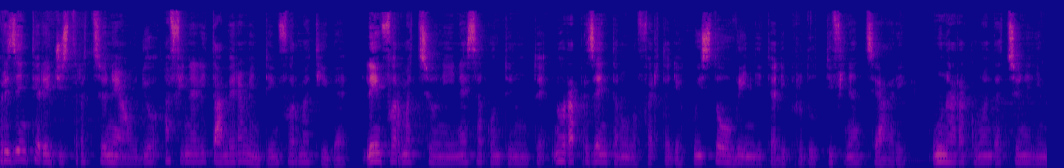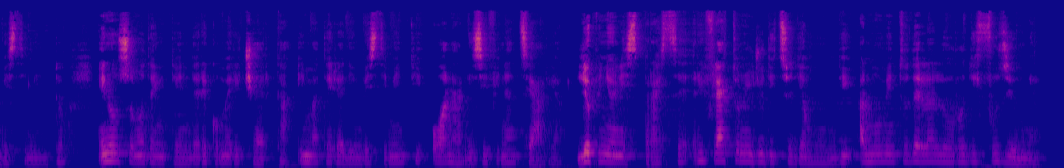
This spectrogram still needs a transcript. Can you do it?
presente registrazione audio ha finalità meramente informative. Le informazioni in essa contenute non rappresentano un'offerta di acquisto o vendita di prodotti finanziari, una raccomandazione di investimento e non sono da intendere come ricerca in materia di investimenti o analisi finanziaria. Le opinioni espresse riflettono il giudizio di Amundi al momento della loro diffusione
